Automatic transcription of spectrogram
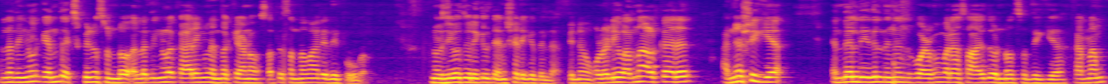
അല്ല നിങ്ങൾക്ക് എന്ത് എക്സ്പീരിയൻസ് ഉണ്ടോ അല്ല നിങ്ങളുടെ കാര്യങ്ങൾ എന്തൊക്കെയാണോ സത്യസന്ധമായ രീതിയിൽ പോവുക. നിങ്ങൾ ജീവിതത്തിൽ ഒരിക്കലും ടെൻഷൻ അടിക്കത്തില്ല. പിന്നെ ഓൾറെഡി വന്ന ആൾക്കാർ അന്വേഷിക്കുക. എന്തെങ്കിലും രീതിയിൽ നിങ്ങൾക്ക് കുഴപ്പം വരാൻ സാധ്യത ഉണ്ടോ എന്ന് ശ്രദ്ധിക്കുക. കാരണം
